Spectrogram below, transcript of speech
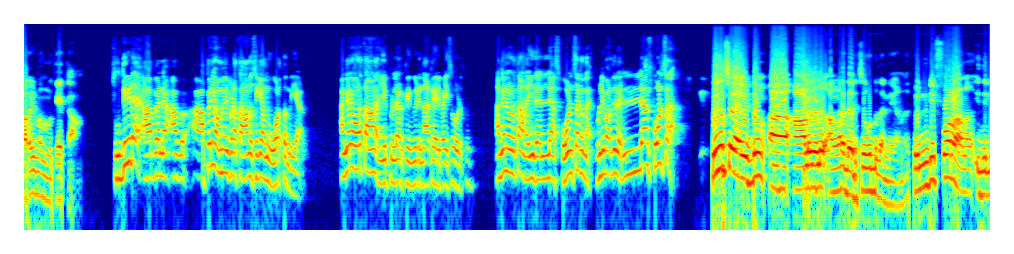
പറയണമെന്ന് കേൾക്കാം. സുധിയുടെ അപ്പനെ അപ്പനും അമ്മ ഇവിടെ താമസിക്കാന്ന് ഇയാൾ. അങ്ങനെ ഓർത്താണ് ഈ പിള്ളേർക്ക് വീട് നാട്ടുകാർ പൈസ കൊടുത്തു. അങ്ങനെ ഓർത്താണ് ഇതെല്ലാം സ്പോൺസർ എന്ന് പുള്ളി പറഞ്ഞത് എല്ലാം സ്പോൺസറാ തീർച്ചയായിട്ടും ആളുകൾ അങ്ങനെ ധരിച്ചുകൊണ്ട് തന്നെയാണ്. ട്വന്റി ഫോർ ആണ് ഇതിൽ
